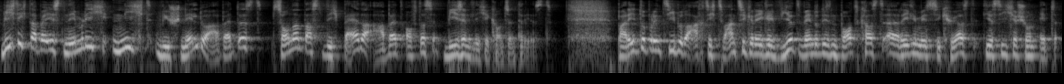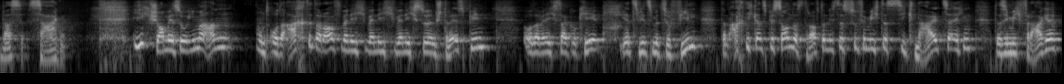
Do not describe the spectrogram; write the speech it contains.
Wichtig dabei ist nämlich nicht, wie schnell du arbeitest, sondern dass du dich bei der Arbeit auf das Wesentliche konzentrierst. Pareto-Prinzip oder 80-20-Regel wird, wenn du diesen Podcast äh, regelmäßig hörst, dir sicher schon etwas sagen. Ich schaue mir so immer an, und oder achte darauf, wenn ich, wenn ich, wenn ich so im Stress bin oder wenn ich sage, okay, jetzt wird's mir zu viel, dann achte ich ganz besonders drauf. Dann ist das so für mich das Signalzeichen, dass ich mich frage,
